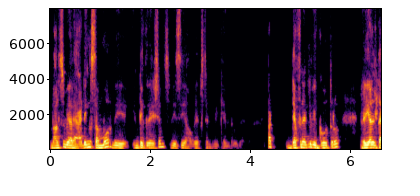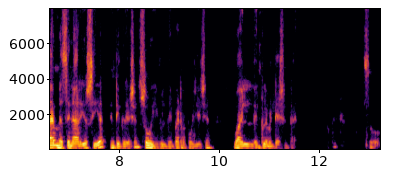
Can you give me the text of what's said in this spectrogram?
And also we are adding some more we integrations. We see how extent we can do that. But definitely we go through real-time scenarios here, integration. So you will be better position while implementation time. Okay. So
